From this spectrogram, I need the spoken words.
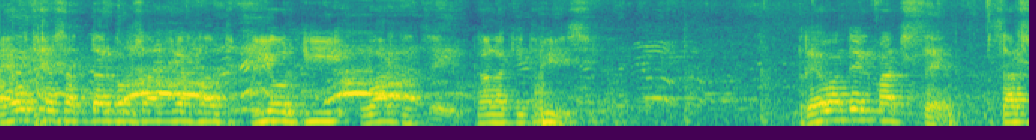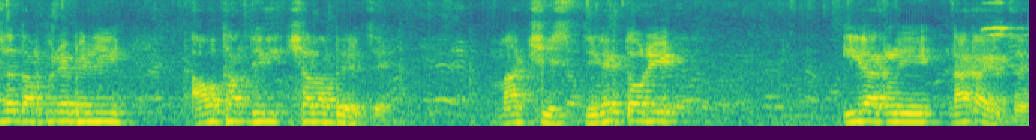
მეოთხე სადარგოს აღიარებთ გიორგი ვარდიძე ქალაქი თბილისი. დღევანდელ მატჩზე სარჩელა დამკვირვებელი აუთანდი ჩალაბერძე მატჩის დირექტორი ირაკლი ნაკაიძე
